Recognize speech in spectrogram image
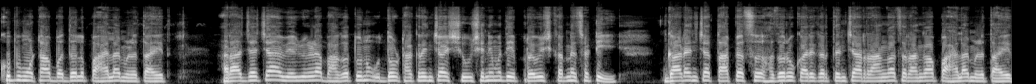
खूप मोठा बदल पाहायला मिळत आहेत. राज्याच्या वेगवेगळ्या भागातून उद्धव ठाकरेंच्या शिवसेनेमध्ये प्रवेश करण्यासाठी गाड्यांच्या ताप्यासह हजारो कार्यकर्त्यांच्या रांगाच रांगा पाहायला मिळत आहेत.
